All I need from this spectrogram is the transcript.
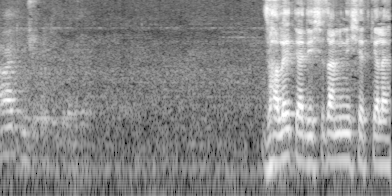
काय तुमची प्रतिक्रिया झालंय त्या दिवशीच आम्ही निषेध केला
